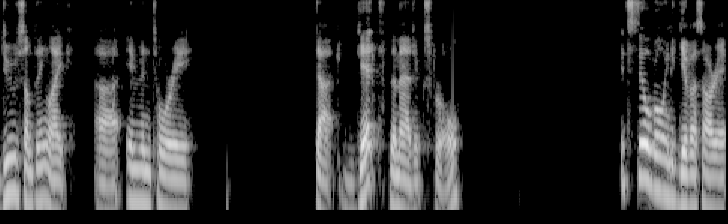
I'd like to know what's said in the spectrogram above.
do something like uh, inventory dot get the magic scroll, it's still going to give us our eh,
